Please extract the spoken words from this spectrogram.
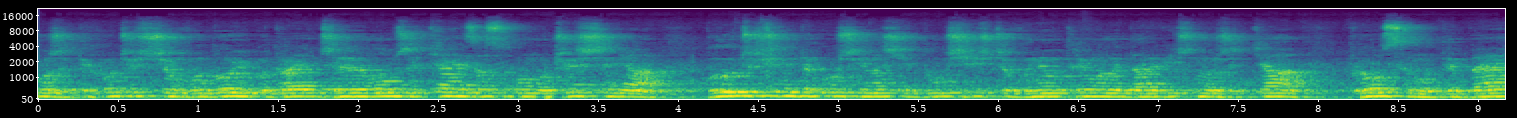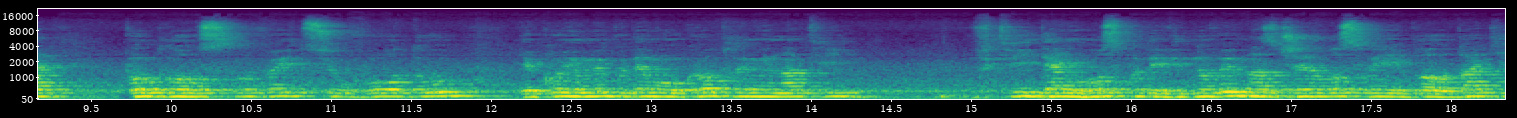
Боже, ти хочеш, щоб водою, котра є джерелом життя і засобом очищення, були очищені також і наші душі, щоб вони отримали дар вічного життя. Просимо тебе, поблагослови цю воду, якою ми будемо укроплені на твій, в твій день, Господи, віднови в нас джерело своєї благодаті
